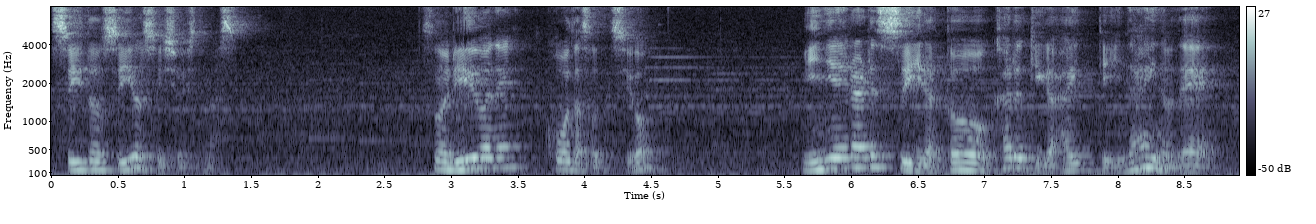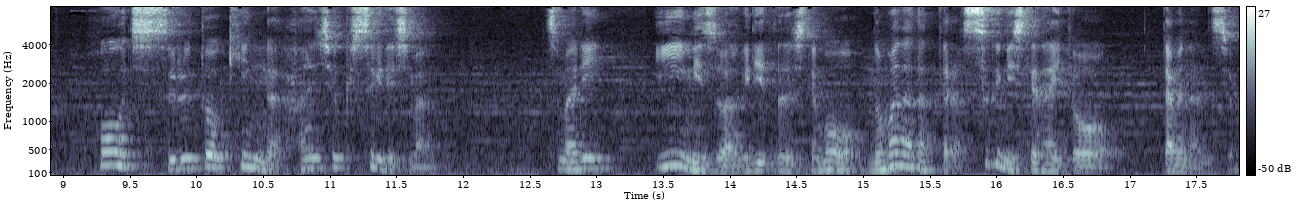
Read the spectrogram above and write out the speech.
水道水を推奨してます。その理由はねこうだそうですよ。ミネラル水だとカルキが入っていないので放置すると菌が繁殖しすぎてしまう。つまりいい水をあげていたとしても飲まなかったらすぐに捨てないとダメなんですよ。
